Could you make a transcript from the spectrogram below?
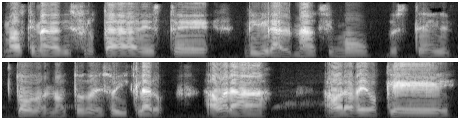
más que nada disfrutar, este, vivir al máximo, este, todo, ¿no? Todo eso. Y claro, ahora, ahora veo que,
